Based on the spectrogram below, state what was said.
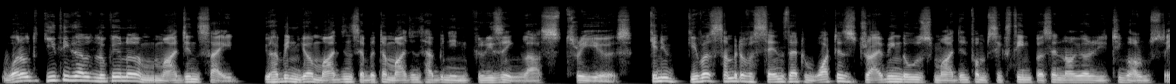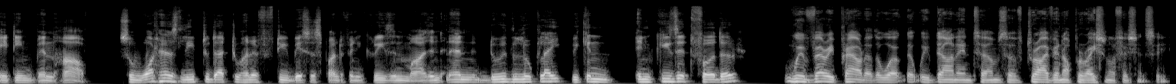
One of the key things I was looking on the margin side, you have been your margins, EBITDA margins have been increasing last three years. Can you give us some bit of a sense that what is driving those margin from 16% now you're reaching almost 18 and a half? So what has led to that 250 basis point of increase in margin? And do it look like we can increase it further? We're very proud of the work that we've done in terms of driving operational efficiency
